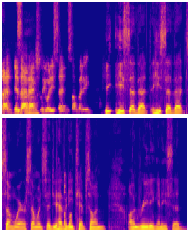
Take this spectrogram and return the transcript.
that is that actually what he said to somebody? He he said that he said that somewhere. Someone said, "Do you have any uh-huh. tips on on reading?" And he said,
